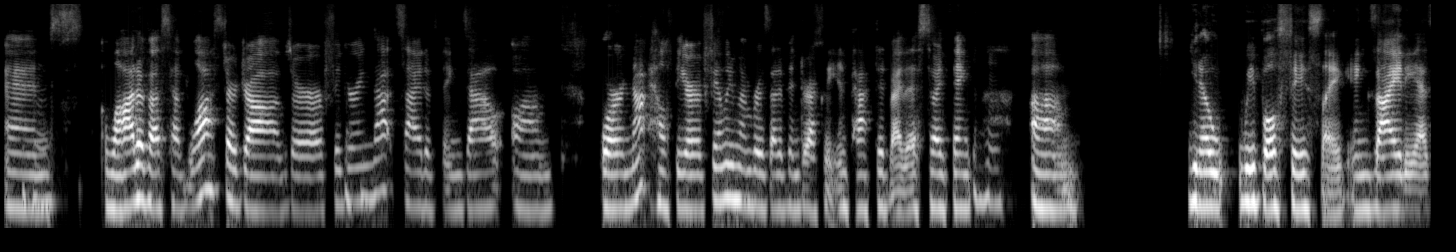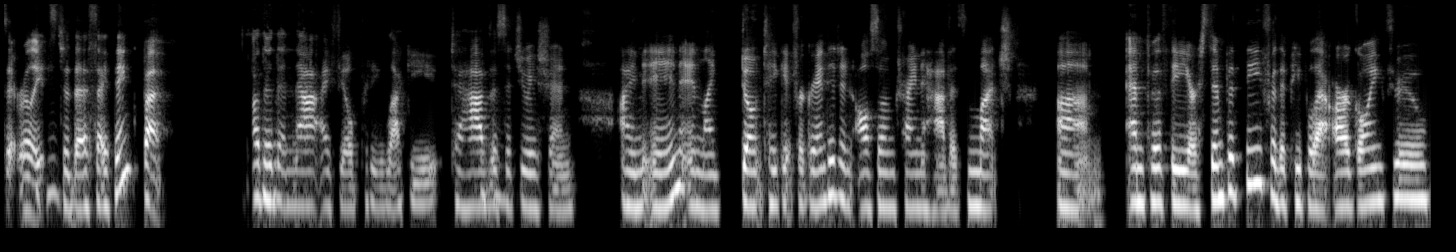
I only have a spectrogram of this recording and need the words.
and a lot of us have lost our jobs or are figuring that side of things out um, or not healthy or family members that have been directly impacted by this so i think Mhm. um, you know we both face like anxiety as it relates Mhm. to this i think but other Mhm. than that i feel pretty lucky to have the Mhm. situation i'm in and like don't take it for granted and also i'm trying to have as much um, empathy or sympathy for the people that are going through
